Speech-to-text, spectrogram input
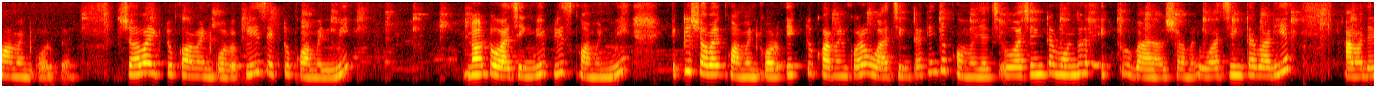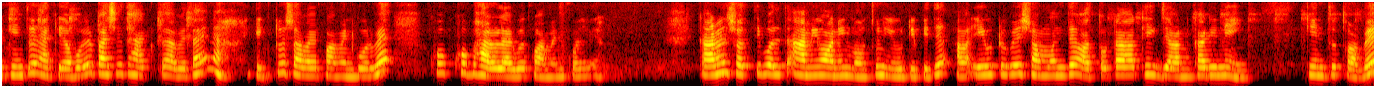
কমেন্ট করবে। সবাই একটু কমেন্ট করবে। প্লিজ একটু comment me not watching me please comment me একটু সবাই কমেন্ট করো, একটু কমেন্ট করো ওয়াচিংটা কিন্তু কমে যাচ্ছে। ওয়াচিংটা বন্ধুরা একটু বাড়াও সবাই ওয়াচিংটা বাড়িয়ে আমাদের কিন্তু একে অপরের পাশে থাকতে হবে, তাই না? একটু সবাই কমেন্ট করবে, খুব খুব ভালো লাগবে কমেন্ট করলে। কারণ সত্যি বলতে আমি অনেক নতুন ইউটিউবিতে আমার ইউটিউবের সম্বন্ধে অতটা ঠিক জানকারি নেই। কিন্তু তবে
